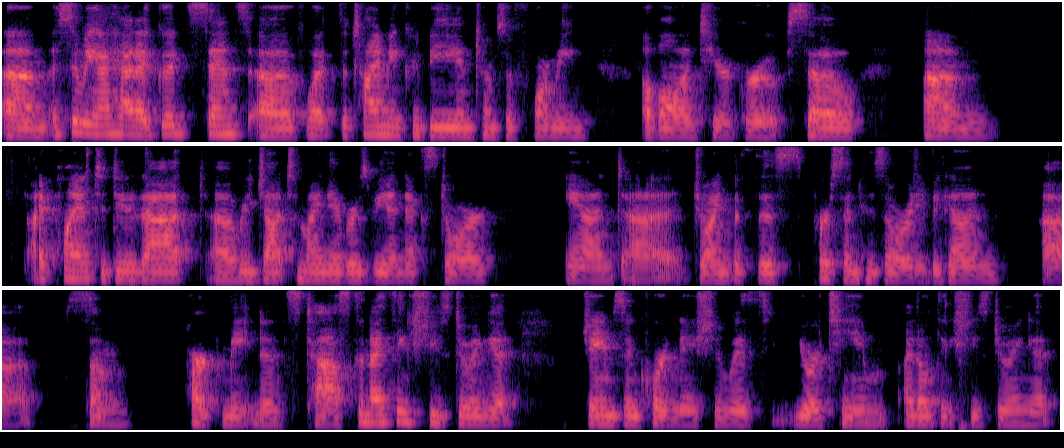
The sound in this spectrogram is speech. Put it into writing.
Um, assuming I had a good sense of what the timing could be in terms of forming a volunteer group. So, um, I plan to do that, uh, reach out to my neighbors via Nextdoor and uh, join with this person who's already begun uh, some park maintenance tasks. And I think she's doing it, James, in coordination with your team. I don't think she's doing it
